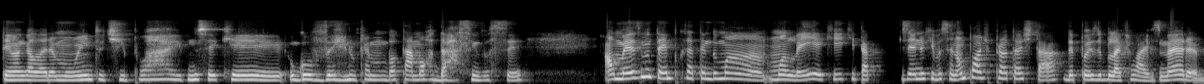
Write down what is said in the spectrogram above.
Tem uma galera muito tipo, ai, não sei o que, o governo quer botar mordaça em você. Ao mesmo tempo que tá tendo uma, uma lei aqui que tá dizendo que você não pode protestar depois do Black Lives Matter,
